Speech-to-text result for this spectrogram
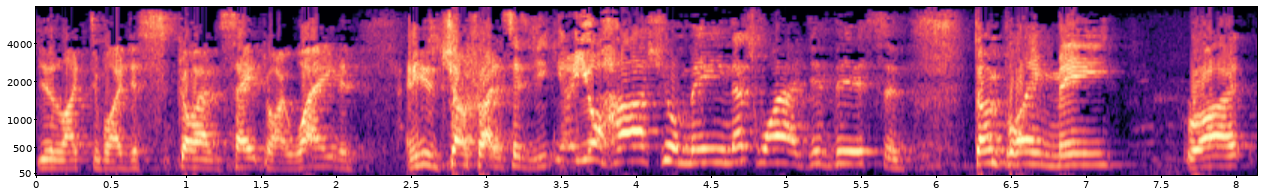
you're like, do I just go out and say it? Do I wait? And, and he just jumps right and says, you know, you're harsh, you're mean, that's why I did this, and don't blame me, right?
